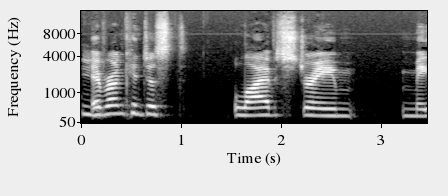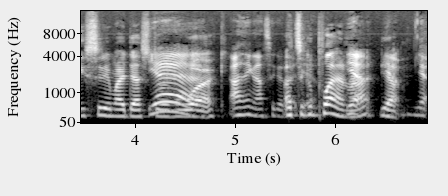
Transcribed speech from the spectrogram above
Mm. Everyone can just live stream me sitting at my desk doing work. I think that's a good. That's a good plan, yeah, right? Yeah, Yeah.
